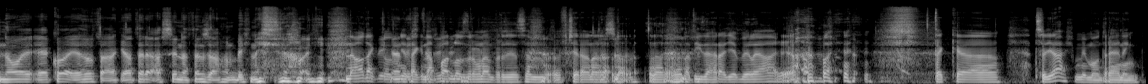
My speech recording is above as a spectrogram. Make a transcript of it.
No, jako je to tak, já teda asi na ten záhon bych nešel ani... No, tak to mě tak napadlo zrovna, protože jsem včera na, na, na, na té zahradě byl já, že? tak eh, co děláš mimo trénink?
